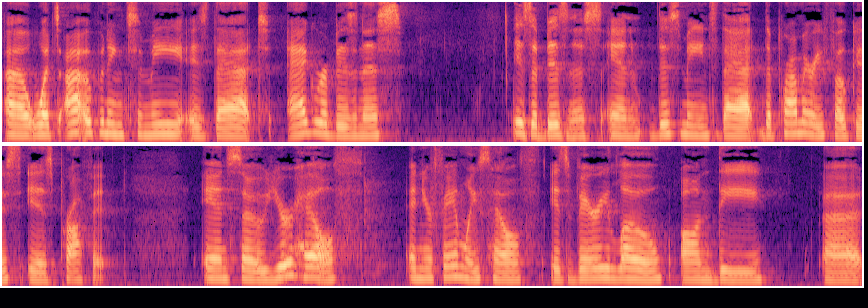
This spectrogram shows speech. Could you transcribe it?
uh, what's eye opening to me is that agribusiness is a business, and this means that the primary focus is profit. And so your health and your family's health is very low on the uh,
